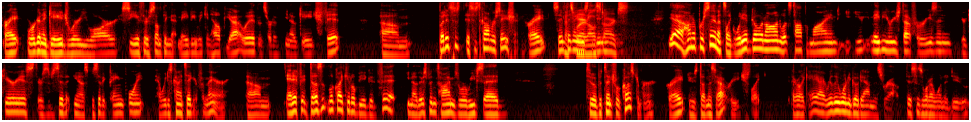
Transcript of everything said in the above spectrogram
right we're going to gauge where you are see if there's something that maybe we can help you out with and sort of you know gauge fit um, but it's just it's just a conversation, right? Same That's thing. That's where it all starts. Yeah, hundred percent. It's like, what do you have going on? What's top of mind? You, you, maybe you reached out for a reason. You're curious. There's a specific, you know, specific pain point, and we just kind of take it from there. Um, and if it doesn't look like it'll be a good fit, you know, there's been times where we've said to a potential customer, right, who's done this outreach, like they're like, "Hey, I really want to go down this route. This is what I want to do,"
